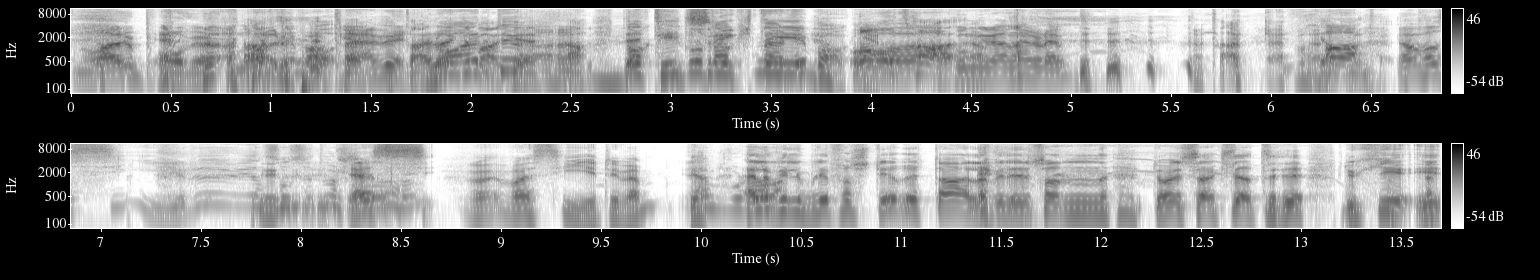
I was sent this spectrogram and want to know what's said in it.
Nå er du på, Nå er du tilbake. Er er Nå er Ja, det er er tidsriktig. Og og- takongreiene er glemt. Hva, ja, hva sier du i en sånn situasjon? Jeg, si, hva, hva jeg sier til hvem? Ja. Eller vil du bli forstyrret, da? Eller vil du sånn Du har jo sagt at du ikke i,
